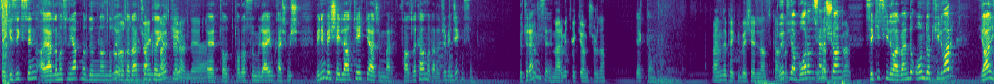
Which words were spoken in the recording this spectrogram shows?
8x'in ayarlamasını yapmadığımdan dolayı o Toros'un kadar çok kayıyor ki. ya. Evet to Toros'un mülayim kaçmış. Benim 556'ya ihtiyacım var. Fazla kalmadı araca binecek misin? Götüren Dur, mi seni? Mermi çekiyorum şuradan. Çek kanka. Bende de pek bir 556 kalmadı. Evet ya bu arada sende şu 762 an var mı? 8 kill var. Bende 14 kill var. Yani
